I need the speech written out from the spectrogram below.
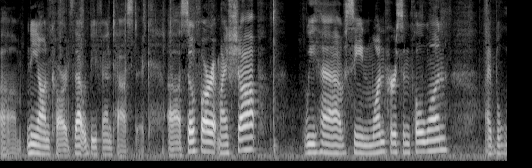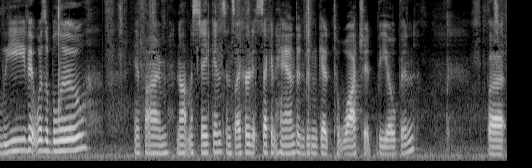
um, neon cards. That would be fantastic. Uh, so far at my shop, we have seen one person pull one. I believe it was a blue, if I'm not mistaken, since I heard it secondhand and didn't get to watch it be opened. But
